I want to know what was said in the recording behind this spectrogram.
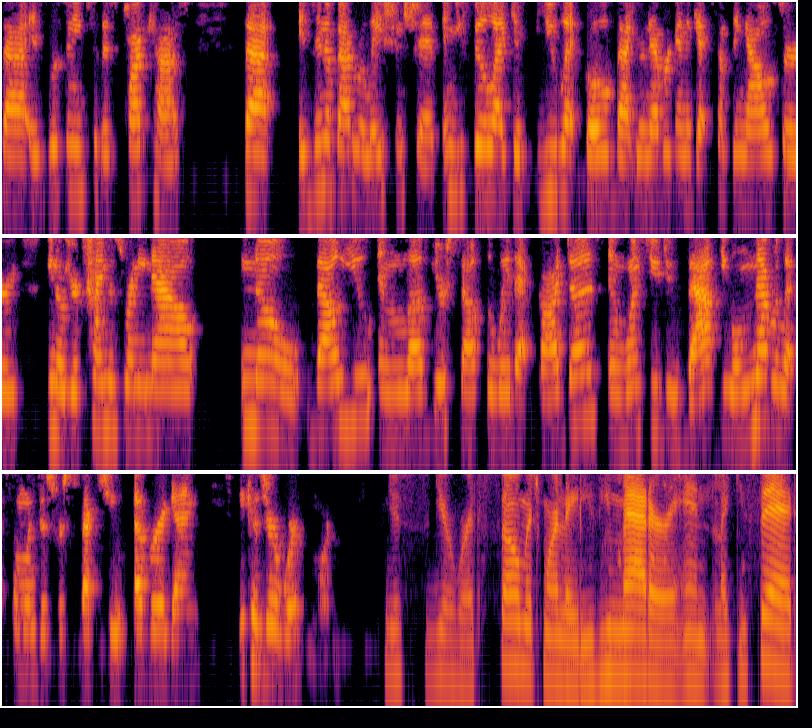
that is listening to this podcast that is in a bad relationship and you feel like if you let go of that you're never going to get something else or you know your time is running out no. Value and love yourself the way that god does and once you do that you will never let someone disrespect you ever again because you're worth more. You're, you're worth so much more ladies. You matter and like you said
